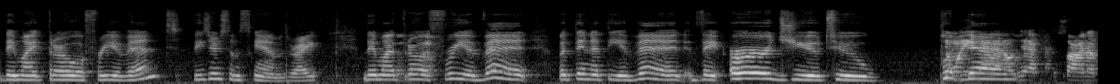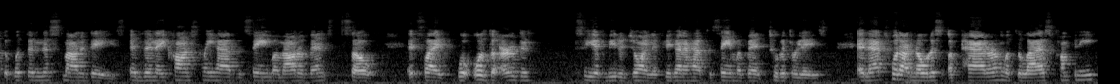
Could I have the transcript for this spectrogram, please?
they might throw a free event. These are some scams right they might throw a free event but then at the event they urge you to put Join down now. you have to sign up within this amount of days. And then they constantly have the same amount of events. So it's like what was the urgency of me to join if you're going to have the same event two to three days? And that's what i noticed a pattern with the last company.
